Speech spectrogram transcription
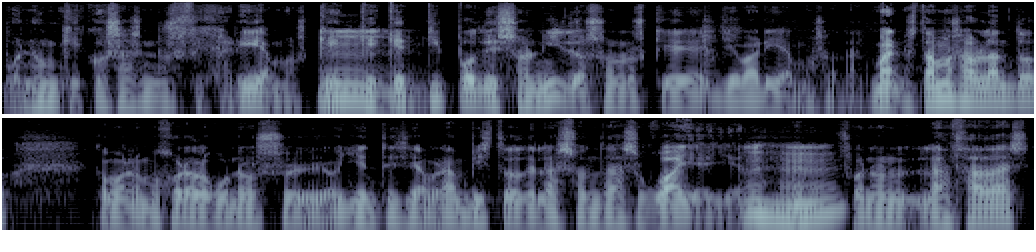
bueno, ¿en qué cosas nos fijaríamos? ¿Qué, qué- qué Mm. tipo de sonidos son los que llevaríamos a dar? Bueno, estamos hablando, como a lo mejor algunos eh, oyentes ya habrán visto, de las ondas Voyager. ¿eh? Ujú. Fueron lanzadas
